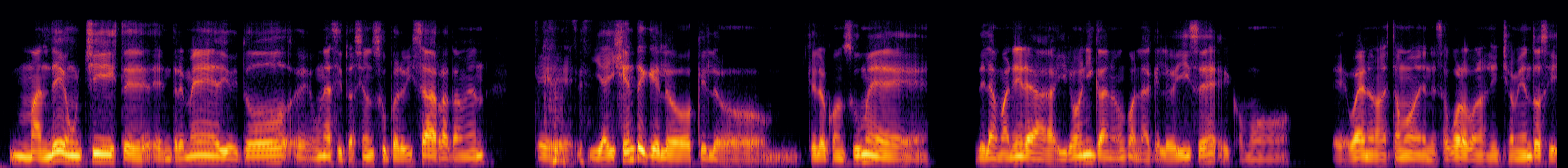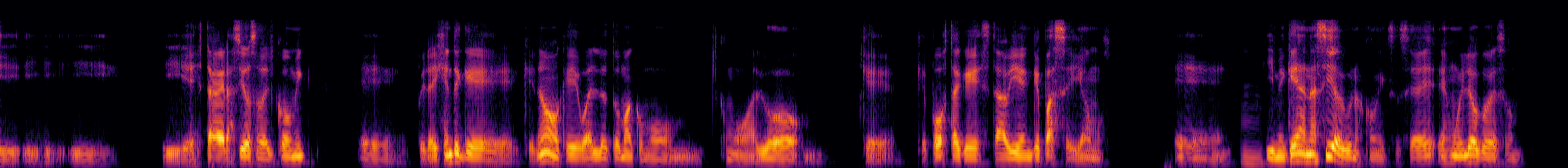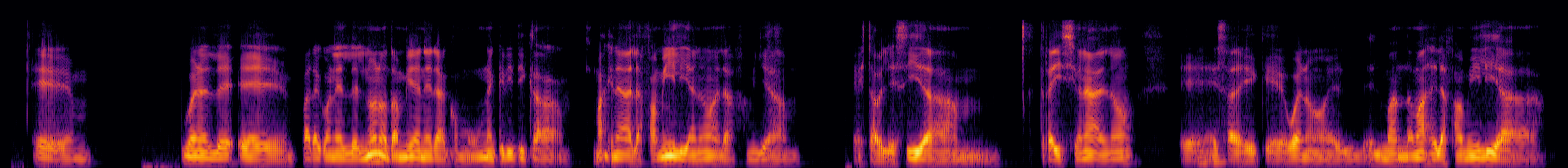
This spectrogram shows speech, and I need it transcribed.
mandé un chiste entre medio y todo, una situación súper bizarra también. Y hay gente que lo, que lo, que lo consume de la manera irónica ¿no? con la que lo hice, eh, como, eh, bueno, estamos en desacuerdo con los linchamientos y, está gracioso el cómic, eh, pero hay gente que, no, que igual lo toma como, como algo que, posta que está bien que pase, digamos. Mm. Y me quedan así algunos cómics, o sea, es, muy loco eso. bueno, el de, para con el del nono también era como una crítica más que nada a la familia, ¿no? A la familia establecida mm, tradicional, ¿no? Eh, esa de que, bueno, el, manda más de la familia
